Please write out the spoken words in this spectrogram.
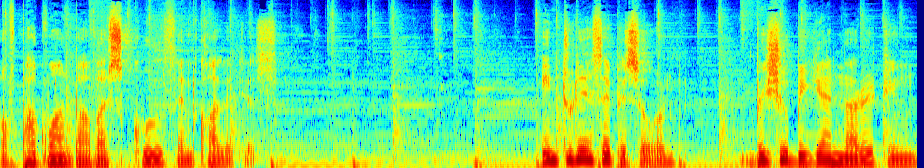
of Bhagwan Baba's schools and colleges. In today's episode, Bishu began narrating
